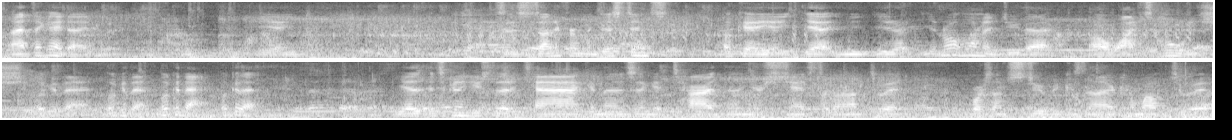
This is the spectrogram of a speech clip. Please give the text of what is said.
And I think I died to it. Yeah. So stunning from a distance. Okay, yeah, yeah. You, you, don't, you don't want to do that. Oh, watch. Holy shit. Look at that. Look at that. Look at that. Look at that. Yeah, it's going to use that attack, and then it's going to get tired, and then there's a chance to run up to it. Of course, I'm stupid, because then I come up to it.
